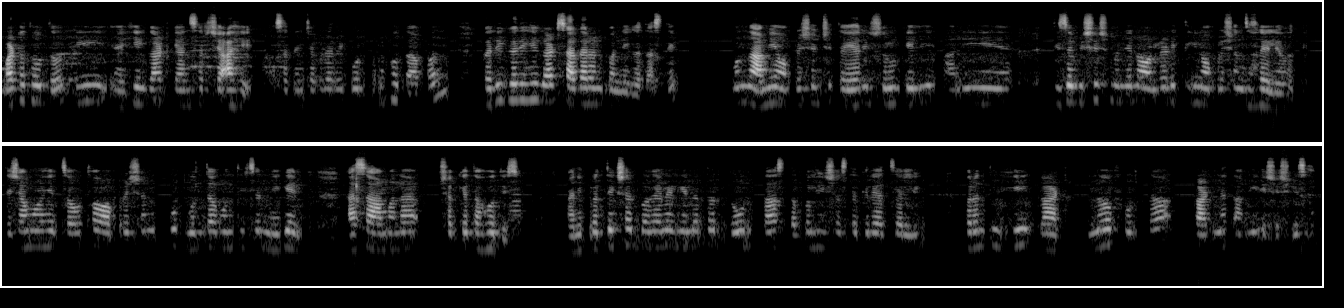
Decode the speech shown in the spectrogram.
वाटत होतं की ही गाठ कॅन्सरची आहे असं त्यांच्याकडे रिपोर्ट पण होता. पण कधी कधी ही गाठ साधारण पण निघत असते. मग आम्ही ऑपरेशनची तयारी सुरू केली आणि तिचं विशेष म्हणजे ना ऑलरेडी तीन ऑपरेशन झालेले होते. त्याच्यामुळे हे चौथं ऑपरेशन खूप गुंतागुंतीचं निघेल असं आम्हाला शक्यता होतीच. आणि प्रत्यक्षात बघायला गेलं तर दोन तास तब्बल ही शस्त्रक्रिया चालली परंतु ही गाठ न फुटता काढण्यात आम्ही यशस्वी झालो.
